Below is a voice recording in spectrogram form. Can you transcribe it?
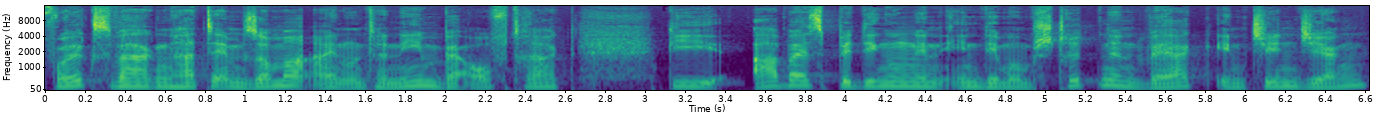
Volkswagen hatte im Sommer ein Unternehmen beauftragt, die Arbeitsbedingungen in dem umstrittenen Werk in Xinjiang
